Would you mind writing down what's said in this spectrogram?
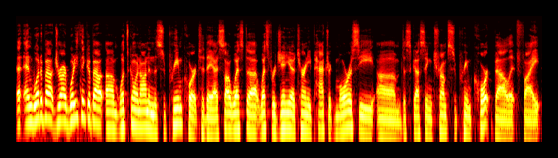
and what about Gerard? What do you think about um, what's going on in the Supreme Court today? I saw West uh, West Virginia attorney Patrick Morrisey um, discussing Trump's Supreme Court ballot fight,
